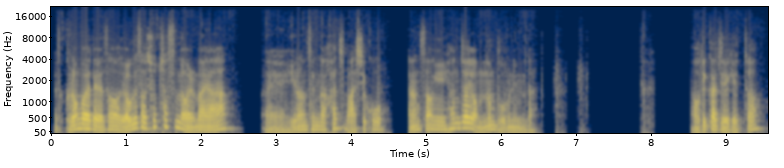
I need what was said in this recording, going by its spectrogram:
그래서 그런 거에 대해서 여기서 쇼 쳤으면 얼마야? 예, 이런 생각 하지 마시고 가능성이 현저히 없는 부분입니다. 아, 어디까지 얘기했죠?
